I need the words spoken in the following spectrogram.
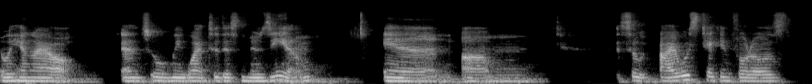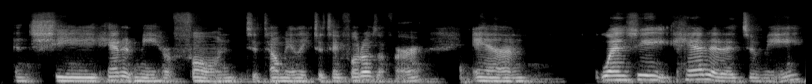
And we hung out. And so we went to this museum and um, so I was taking photos, and she handed me her phone to tell me like to take photos of her. And when she handed it to me,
